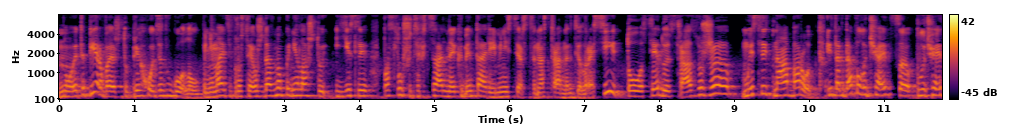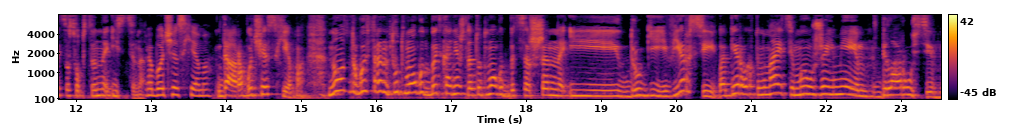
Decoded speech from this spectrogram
Но это первое, что приходит в голову. Понимаете, просто я уже давно поняла, что если послушать официальные комментарии Министерства иностранных дел России, то следует сразу же мыслить наоборот. И тогда получается, получается собственно, истина. Рабочая схема. Да, рабочая схема. Но, с другой стороны, тут могут быть, конечно, тут могут быть совершенно и другие версии. Во-первых, понимаете, знаете, мы уже имеем в Беларуси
